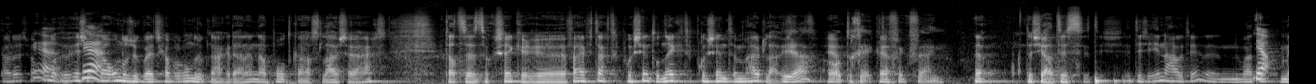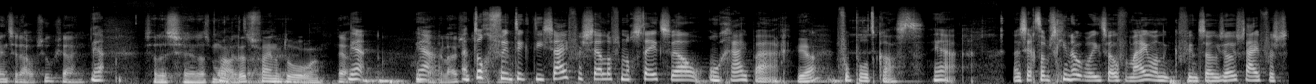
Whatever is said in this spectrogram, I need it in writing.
Nou, er is wel, Ja. onder- is Ja. wel onderzoek, wetenschappelijk onderzoek naar gedaan, hè, naar podcast luisteraars. Dat het toch zeker eh 85% tot 90% hem uitluistert. Ja? ja. Oh, te gek. Ja. Dat vind ik fijn. Ja. Dus ja, het is, het is, het is inhoud, hè, waar Ja. mensen naar op zoek zijn. Ja. Dus dat is, eh, dat is mooi. Nou, dat is fijn om te eh, horen. Ja. Ja. En toch vind ik die cijfers zelf nog steeds wel ongrijpbaar Ja? voor podcast. Ja. Dan zegt dat misschien ook wel iets over mij, want ik vind sowieso cijfers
